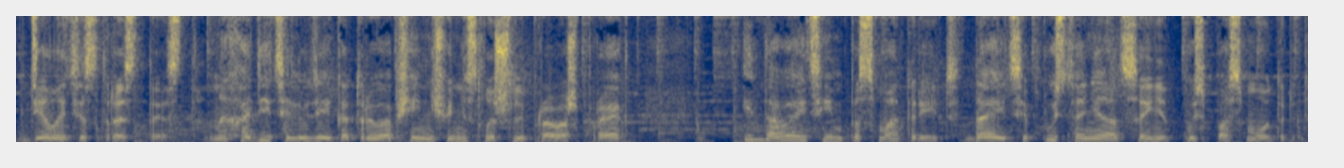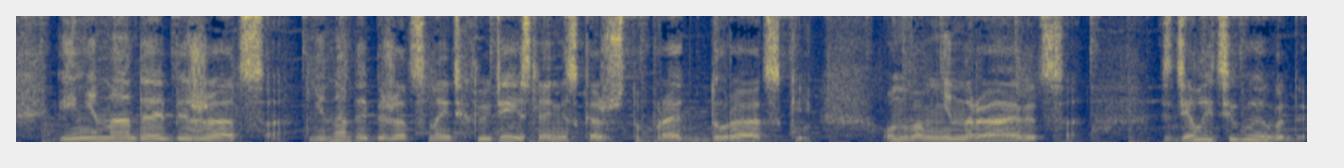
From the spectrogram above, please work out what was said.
Делайте стресс-тест. Находите людей, которые вообще ничего не слышали про ваш проект, и давайте им посмотреть. Дайте, пусть они оценят, пусть посмотрят. И не надо обижаться. Не надо обижаться на этих людей, если они скажут, что проект дурацкий, он вам не нравится. Сделайте выводы.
